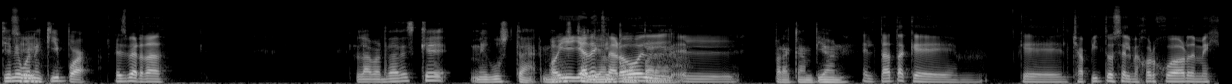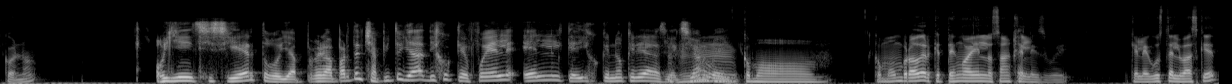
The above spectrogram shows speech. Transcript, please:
Tiene sí, buen equipo. Es verdad. La verdad es que me gusta. Me Oye, gusta ya León declaró el, para, el, para campeón. el Tata que, que el Chapito es el mejor jugador de México, ¿no? Oye, sí es cierto, ya, pero aparte el Chapito ya dijo que fue él, él el que dijo que no quería la selección, güey. Como, como un brother que tengo ahí en Los Ángeles, güey. Que le gusta el básquet.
